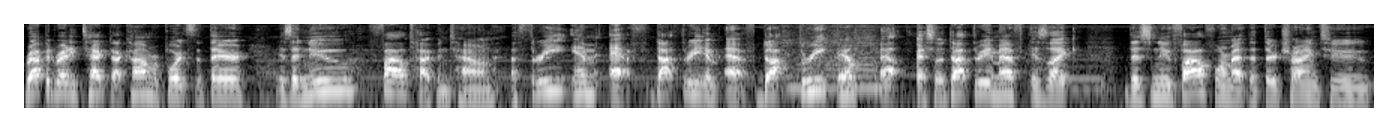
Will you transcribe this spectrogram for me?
RapidReadyTech.com reports that there is a new file type in town, a 3MF, dot 3MF, dot 3MF. So dot 3MF is like this new file format that they're trying to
